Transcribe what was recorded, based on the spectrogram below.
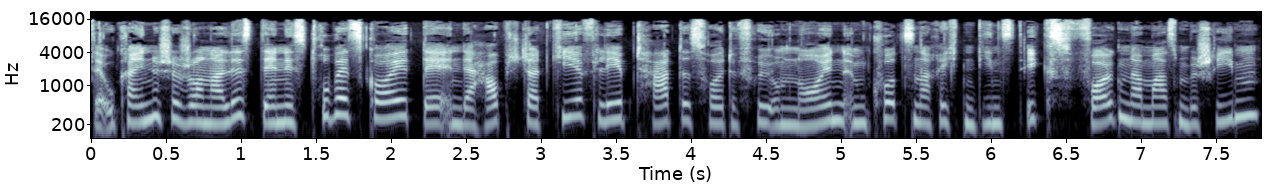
Der ukrainische Journalist Denis Trubetskoy, der in der Hauptstadt Kiew lebt, hat es heute früh um neun im Kurznachrichtendienst X folgendermaßen beschrieben.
